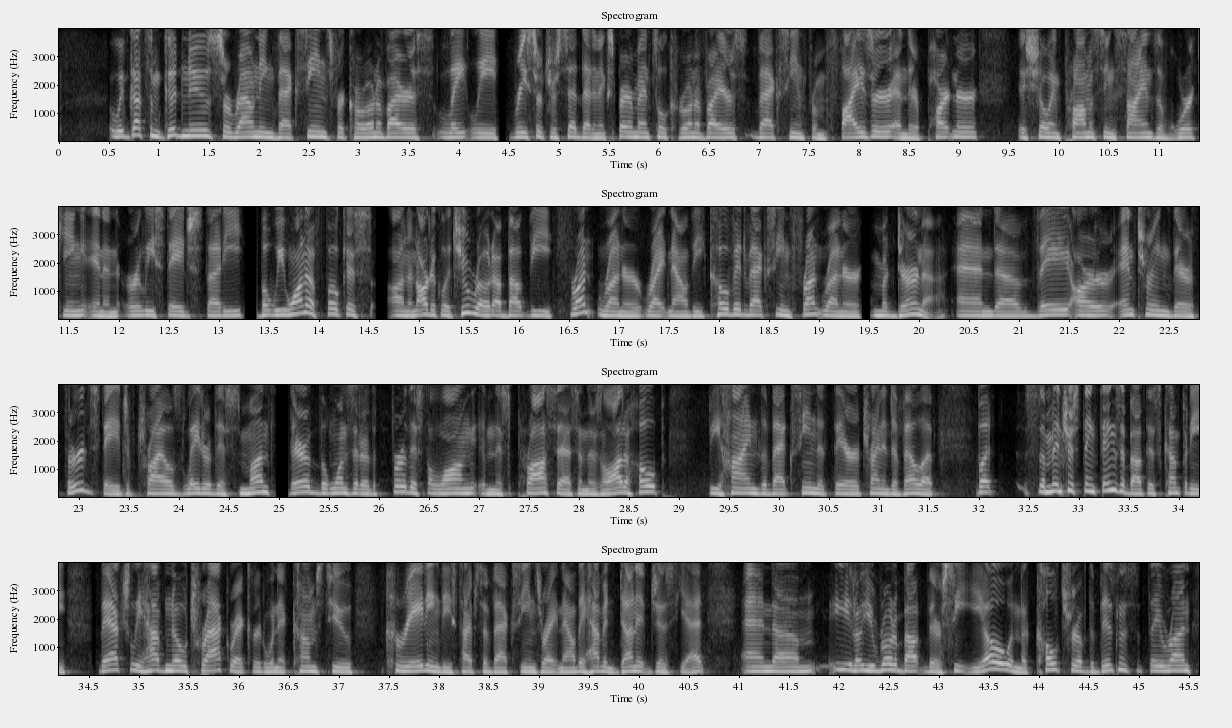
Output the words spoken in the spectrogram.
We've got some good news surrounding vaccines for coronavirus lately. Researchers said that an experimental coronavirus vaccine from Pfizer and their partner is showing promising signs of working in an early stage study. But we want to focus on an article that you wrote about the front runner right now, the COVID vaccine front runner, Moderna. And uh, they are entering their third stage of trials later this month. They're the ones that are the furthest along in this process. And there's a lot of hope behind the vaccine that they're trying to develop. But some interesting things about this company. They actually have no track record when it comes to creating these types of vaccines right now. They haven't done it just yet. And, um, you know, you wrote about their CEO and the culture of the business that they run.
